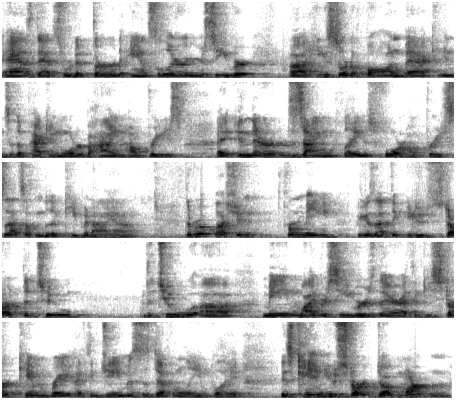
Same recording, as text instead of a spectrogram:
as that sort of third ancillary receiver. Uh, he's sort of fallen back into the pecking order behind Humphries, uh, and they're designing plays for Humphries. So that's something to keep an eye on. The real question for me, because I think you start the two, the two uh, main wide receivers there. I think you start Cameron Brate. I think Jameis is definitely in play. Is can you start Doug Martin,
